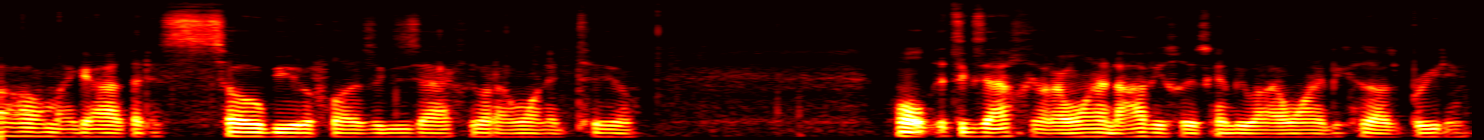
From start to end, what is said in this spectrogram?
Oh my god, that is so beautiful. That is exactly what I wanted too. Well, it's exactly what I wanted. Obviously, it's going to be what I wanted because I was breeding.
